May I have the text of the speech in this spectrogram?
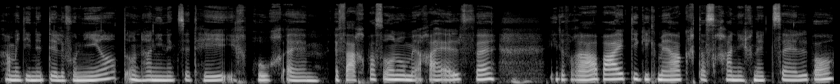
habe mit ihnen telefoniert und habe ihnen gesagt, hey, ich brauche ähm, eine Fachperson, die mir helfen kann mhm. in der Verarbeitung. Ich merke, das kann ich nicht selber.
